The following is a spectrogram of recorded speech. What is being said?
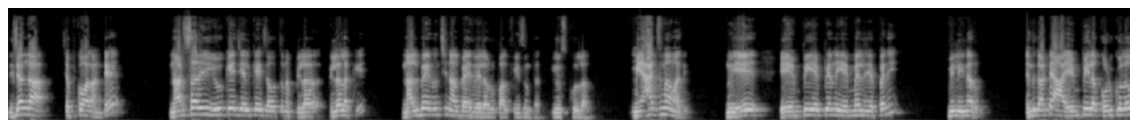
నిజంగా చెప్పుకోవాలంటే నర్సరీ యూకేజీ ఎల్కేజీ చదువుతున్న పిల్ల పిల్లలకి నలభై నుంచి నలభై ఐదు వేల రూపాయల ఫీజు ఉంటుంది ఈ స్కూళ్ళలో మ్యాక్సిమం అది. నువ్వు ఏ ఏ ఎంపీ చెప్పని ఎమ్మెల్యే చెప్పని వీళ్ళు వినరు. ఎందుకంటే ఆ ఎంపీల కొడుకులు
